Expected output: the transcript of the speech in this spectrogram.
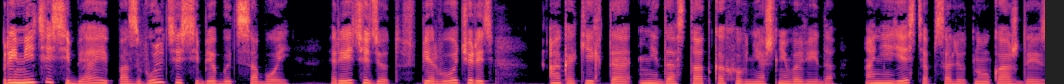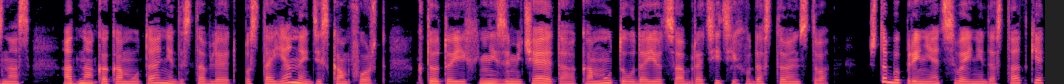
Примите себя и позвольте себе быть собой. Речь идет в первую очередь о каких-то недостатках внешнего вида. Они есть абсолютно у каждой из нас, однако кому-то они доставляют постоянный дискомфорт, кто-то их не замечает, а кому-то удается обратить их в достоинство. Чтобы принять свои недостатки,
